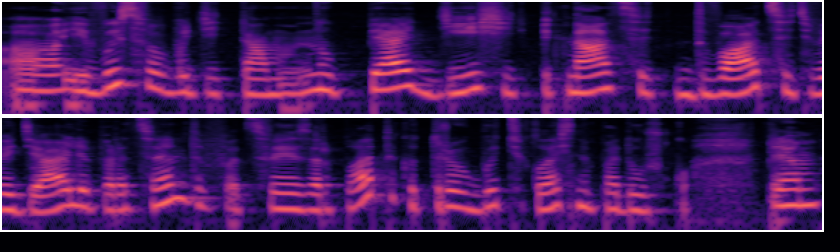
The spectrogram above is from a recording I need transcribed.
а, и высвободить там, ну, 5, 10, 15, 20 в идеале процентов от своей зарплаты, которую вы будете класть на подушку. Прям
